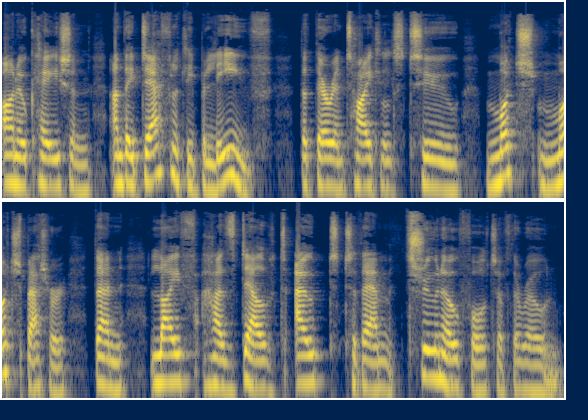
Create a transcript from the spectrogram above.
on occasion. And they definitely believe that they're entitled to much, much better than life has dealt out to them through no fault of their own.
